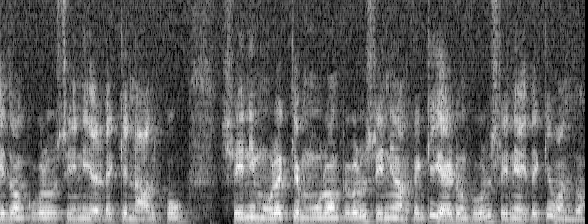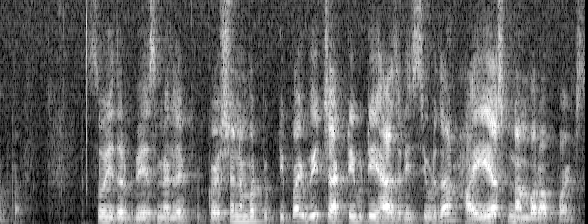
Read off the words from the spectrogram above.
ಐದು ಅಂಕಗಳು ಶ್ರೇಣಿ ಎರಡಕ್ಕೆ ನಾಲ್ಕು ಶ್ರೇಣಿ ಮೂರಕ್ಕೆ ಮೂರು ಅಂಕಗಳು, ಶ್ರೇಣಿ ನಾಲ್ಕಕ್ಕೆ ಎರಡು ಅಂಕಗಳು, ಶ್ರೇಣಿ ಐದಕ್ಕೆ ಒಂದು ಅಂಕ. ಸೊ ಇದರ ಬೇಸ್ ಮೇಲೆ question number fifty five which activity has received the highest number of points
